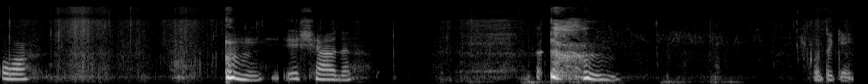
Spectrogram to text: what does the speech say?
О. І ще один. Отакий.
